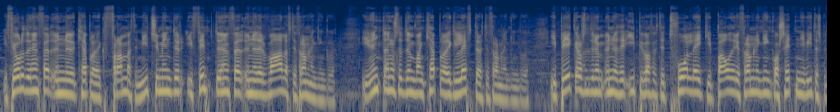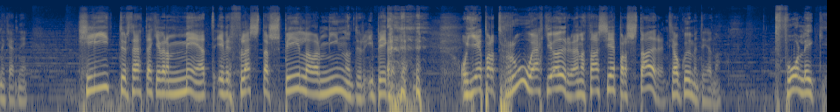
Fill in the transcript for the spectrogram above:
Í fjóruðu umferð unnu Keflavík fram eftir 90 mínútur í fymtu umferð unnu þeir val eftir framlengingu. Í undanúrslutum vann Keflavík leiftur eftir framlengingu. Í byggarúrslutum unnu þeir IPVF eftir tvo leiki báðir í framlengingu og setni í vítaspinnukeppni hlýtur þetta ekki að vera met yfir flestar spilaðar mínútur í byggarkeppni og ég bara trú ekki öðru en að það sé bara staðrind hjá Guðmundi hérna Tvo leiki.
